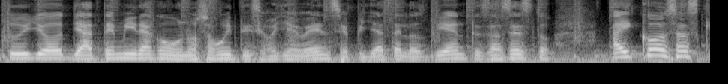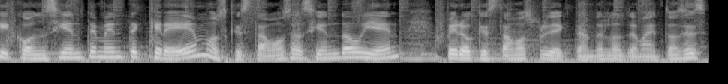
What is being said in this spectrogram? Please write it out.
tuyo ya te mira con unos ojos y te dice, oye, ven, cepíllate los dientes, haz esto. Hay cosas que conscientemente creemos que estamos haciendo bien, pero que estamos proyectando en los demás. Entonces,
